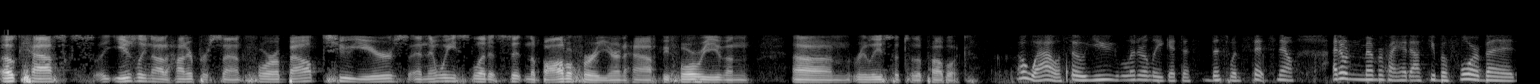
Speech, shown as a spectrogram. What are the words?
oak casks, usually not 100%, for about two years, and then we let it sit in the bottle for a year and a half before we even um, release it to the public. Oh wow! So you literally get to this one sits now. I don't remember if I had asked you before, but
